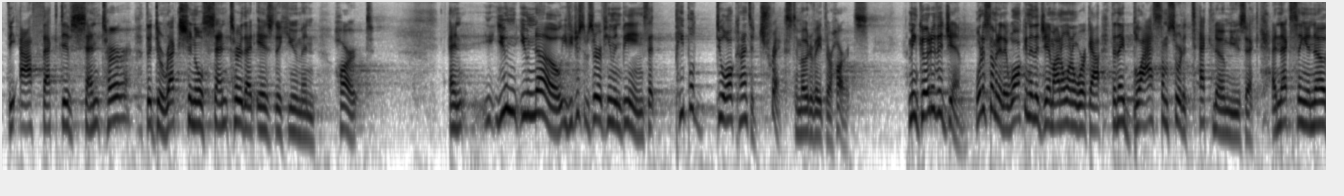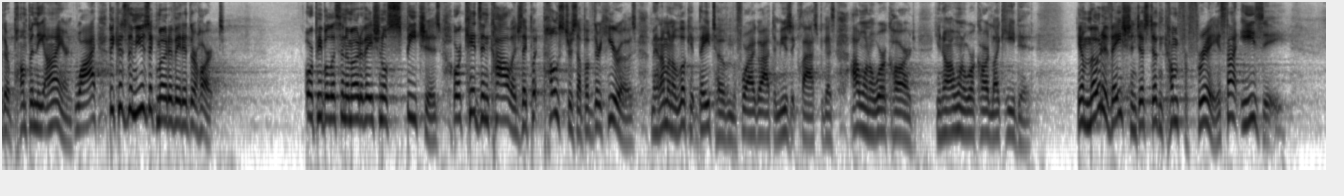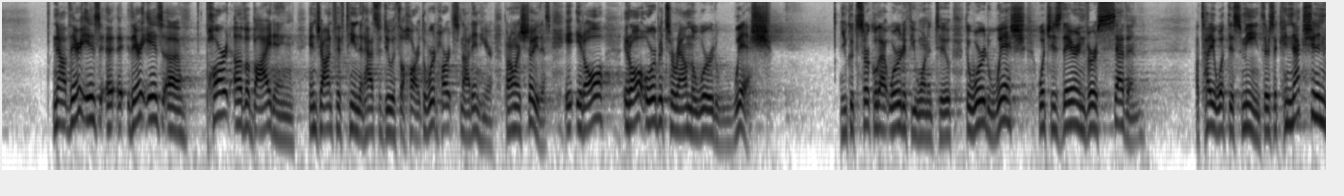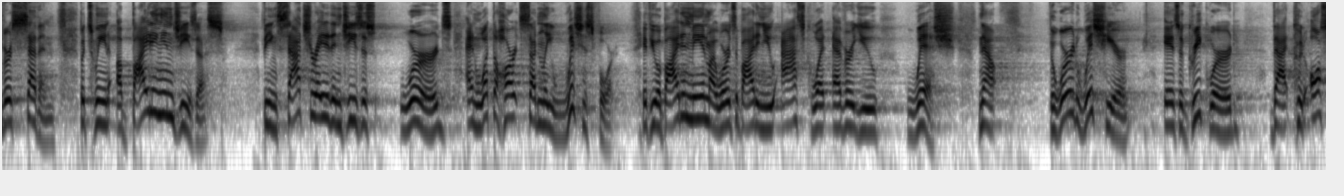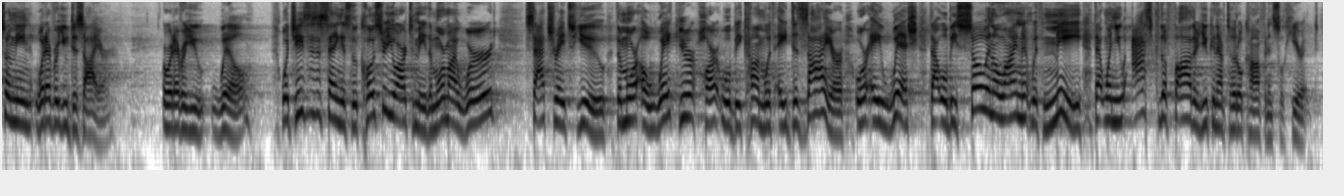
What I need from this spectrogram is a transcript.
the affective center, the directional center that is the human heart. And you, you know, if you just observe human beings, that people do all kinds of tricks to motivate their hearts. I mean, go to the gym. What if somebody, they walk into the gym, I don't want to work out, then they blast some sort of techno music, and next thing you know, they're pumping the iron. Why? Because the music motivated their heart. Or people listen to motivational speeches, or kids in college, they put posters up of their heroes. Man, I'm gonna look at Beethoven before I go out to music class because I wanna work hard. You know, I wanna work hard like he did. You know, motivation just doesn't come for free, it's not easy. Now, there is a, there is a part of abiding in John 15 that has to do with the heart. The word heart's not in here, but I wanna show you this. It, it all, it all orbits around the word wish. You could circle that word if you wanted to. The word wish, which is there in verse 7. I'll tell you what this means. There's a connection in verse 7 between abiding in Jesus, being saturated in Jesus' words, and what the heart suddenly wishes for. If you abide in me and my words abide in you, ask whatever you wish. Now, the word wish here is a Greek word that could also mean whatever you desire or whatever you will. What Jesus is saying is the closer you are to me, the more my word saturates you, the more awake your heart will become with a desire or a wish that will be so in alignment with me that when you ask the Father, you can have total confidence he'll hear it.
